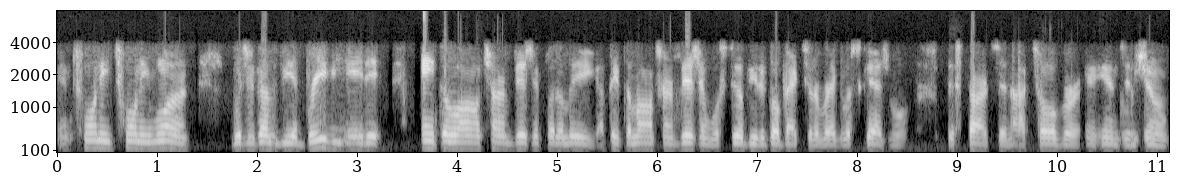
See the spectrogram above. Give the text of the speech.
in 2021, which is going to be abbreviated, ain't the long term vision for the league. I think the long term vision will still be to go back to the regular schedule that starts in October and ends in June.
